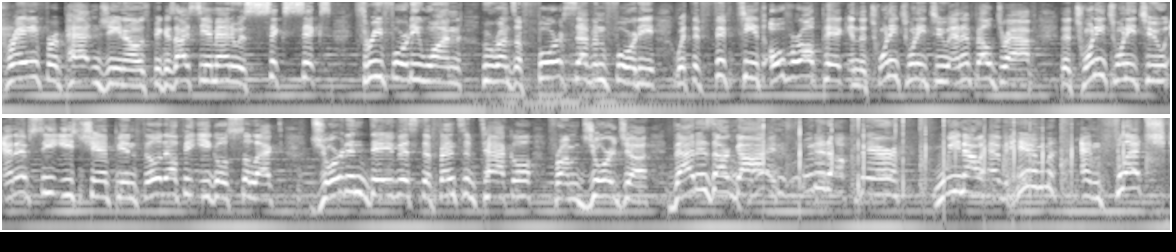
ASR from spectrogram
Pray for Pat and Geno's because I see a man who is 6'6, 341, who runs a 4'740 with the 15th overall pick in the 2022 NFL Draft. The 2022 NFC East champion Philadelphia Eagles select Jordan Davis, defensive tackle from Georgia. That is our guy. Put it up there. We now have him and Fletch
